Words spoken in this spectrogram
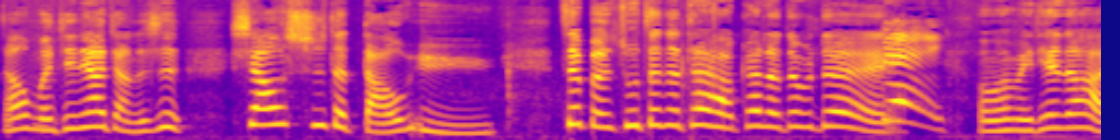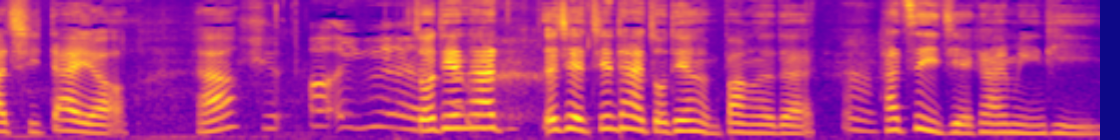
然后我们今天要讲的是《消失的岛屿》这本书，真的太好看了，对不对？对，我们每天都好期待哦。啊，十二月，昨天他，而且金泰昨天很棒，对不对？嗯，他自己解开谜题，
